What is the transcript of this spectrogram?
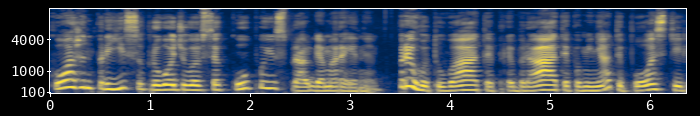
Кожен приїзд супроводжувався купою справ для Марини приготувати, прибрати, поміняти постіль,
